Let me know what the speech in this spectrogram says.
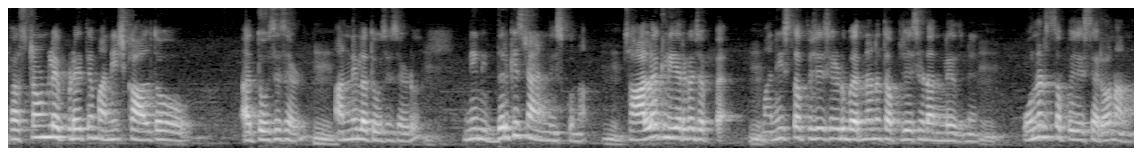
ఫస్ట్ రౌండ్లో ఎప్పుడైతే మనీష్ కాల్తో అది తోసేశాడు అన్ని ఇలా తోసేశాడు నేను ఇద్దరికి స్టాండ్ తీసుకున్నా. చాలా క్లియర్గా చెప్పా మనీష్ తప్పు చేశాడు బర్ని అన్న తప్పు చేశాడు అనలేదు నేను. ఓనర్స్ తప్పు చేశారు అని అన్న.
